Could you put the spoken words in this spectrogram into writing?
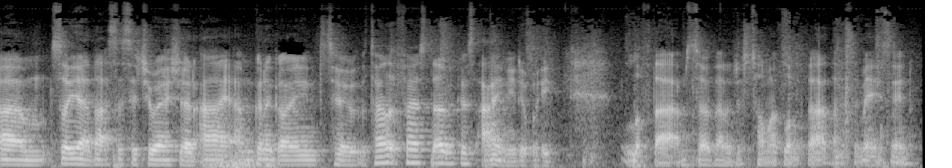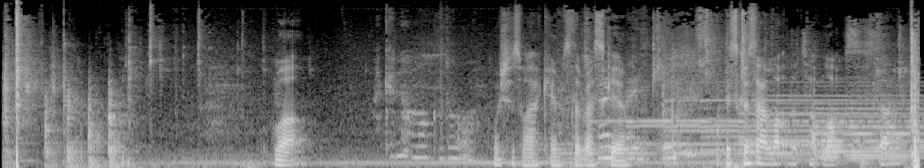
um, so yeah, that's the situation. I am gonna go into the toilet first though because I need a wee. Love that. I'm so glad I just told my vlog that. That's amazing. What? I cannot unlock the door. Which is why I came to the rescue. It's because I locked the top locks, sister.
